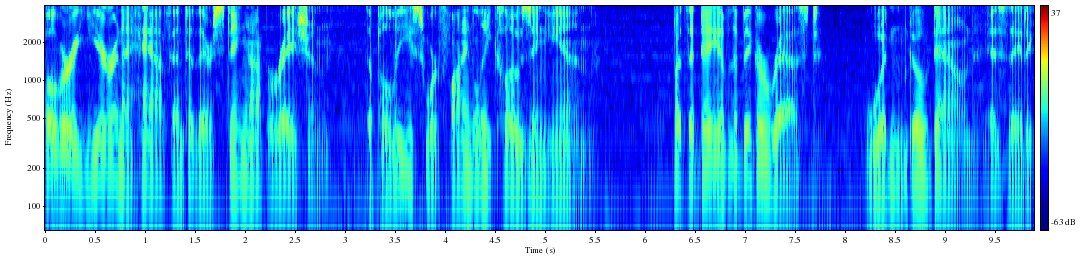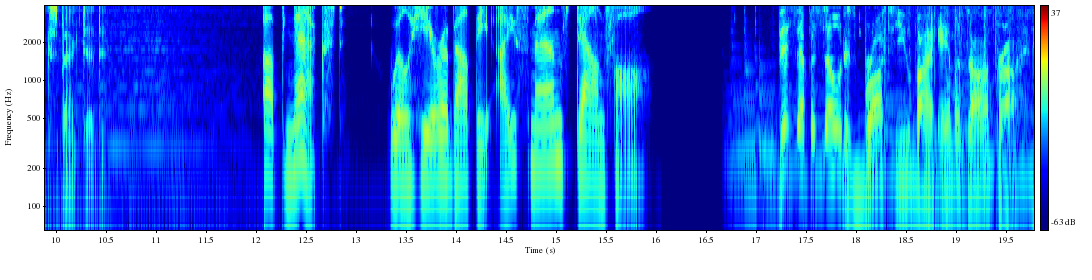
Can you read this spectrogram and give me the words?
Over a year and a half into their sting operation, the police were finally closing in. But the day of the big arrest wouldn't go down as they'd expected. Up next, we'll hear about the Iceman's downfall. This episode is brought to you by Amazon Prime.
